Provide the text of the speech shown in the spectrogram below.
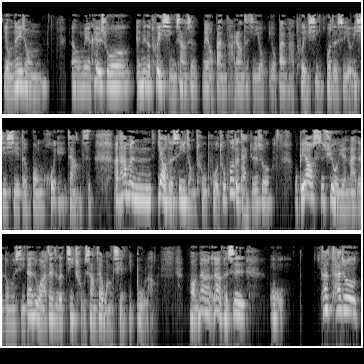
有那种。呃，我们也可以说，诶，那个退行上是没有办法让自己有有办法退行，或者是有一些些的崩溃这样子。而他们要的是一种突破，突破的感觉是说，我不要失去我原来的东西，但是我要在这个基础上再往前一步了。哦，那那可是我，他他就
